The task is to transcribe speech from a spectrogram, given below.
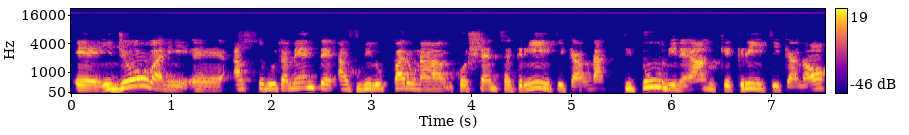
Eh, I giovani eh, assolutamente a sviluppare una coscienza critica, un'attitudine anche critica, no?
